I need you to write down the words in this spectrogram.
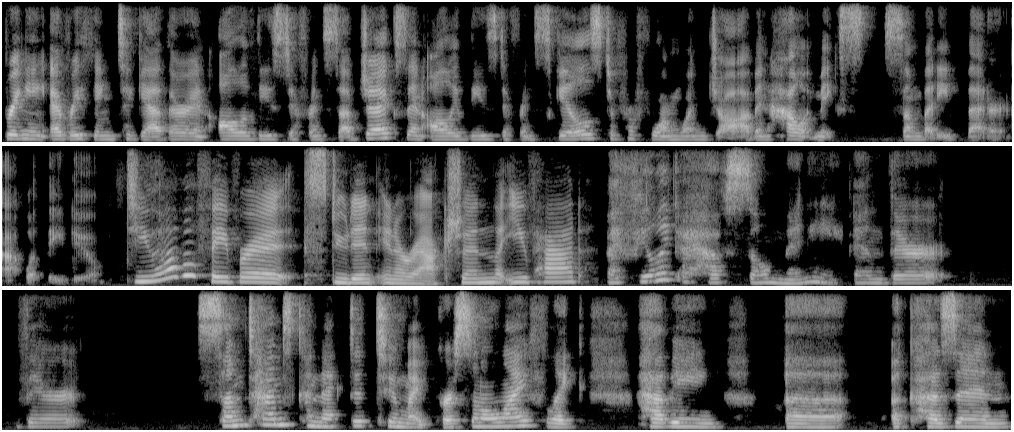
bringing everything together and all of these different subjects and all of these different skills to perform one job and how it makes somebody better at what they do. Do you have a favorite student interaction that you've had? I feel like I have so many and they're they're sometimes connected to my personal life like having a, a cousin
